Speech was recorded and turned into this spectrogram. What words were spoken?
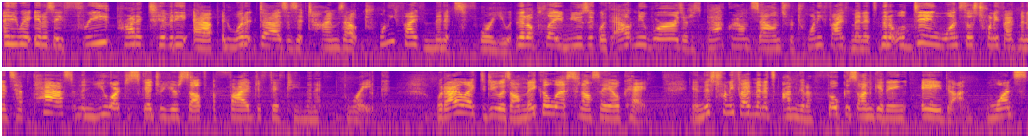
Anyway, it is a free productivity app, and what it does is it times out 25 minutes for you. And it'll play music without any words or just background sounds for 25 minutes. And then it will ding once those 25 minutes have passed, and then you are to schedule yourself a 5 to 15 minute break. What I like to do is I'll make a list and I'll say, okay, in this 25 minutes, I'm gonna focus on getting A done. Once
